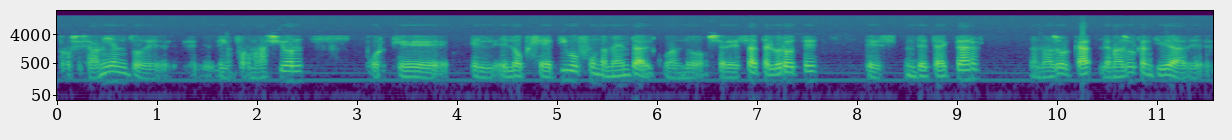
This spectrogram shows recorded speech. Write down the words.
procesamiento de, información, porque el, objetivo fundamental cuando se desata el brote es detectar la mayor, la mayor cantidad de,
